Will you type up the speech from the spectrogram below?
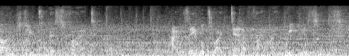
challenged you to this fight, I was able to identify my weaknesses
